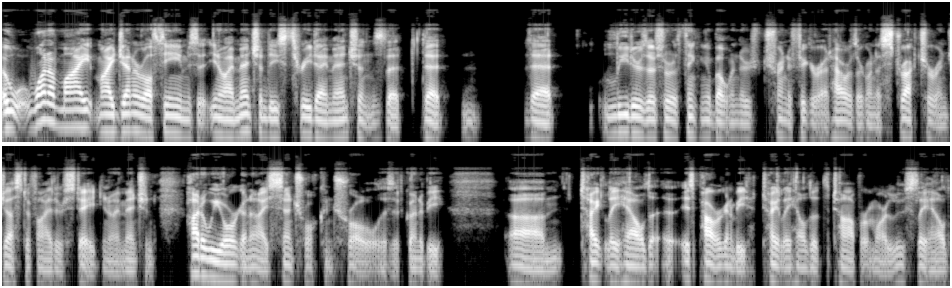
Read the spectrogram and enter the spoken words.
Uh, one of my my general themes, you know, I mentioned these three dimensions that that that leaders are sort of thinking about when they're trying to figure out how are they're going to structure and justify their state. You know, I mentioned how do we organize central control? Is it going to be um, tightly held? Uh, is power going to be tightly held at the top or more loosely held?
